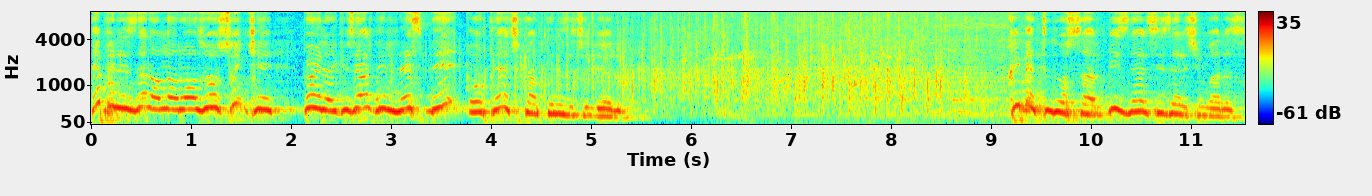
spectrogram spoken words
Hepinizden Allah razı olsun ki böyle güzel bir resmi ortaya çıkarttığınız için diyorum. Kıymetli dostlar, bizler sizler için varız.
